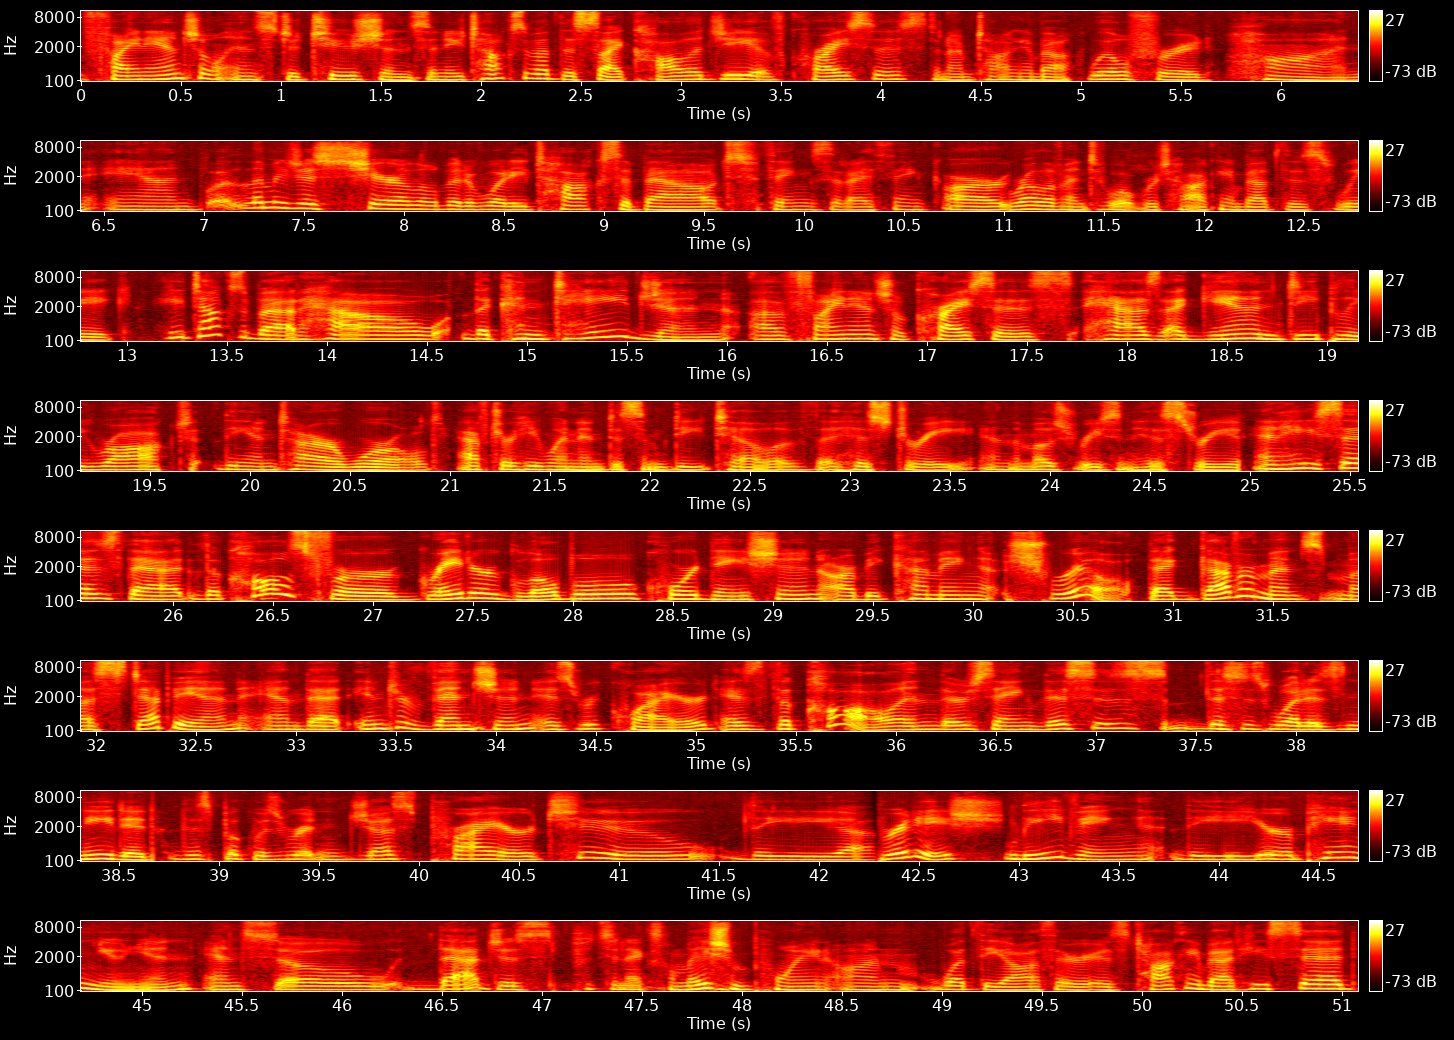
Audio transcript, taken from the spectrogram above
financial institutions. And he talks about the psychology of crisis, and I'm talking about Wilfred Hahn. And let me just share a little bit of what he talks about, things that I think are relevant to what we're talking about this week. He talks about how the contagion of financial crisis has again deeply rocked the entire world after he went into some detail of the history and the most recent history. And he says that the calls for greater global coordination are becoming shrill, that governments must step in and that intervention is required as the call. And they're saying this is this is what is needed. This book was written just prior to the uh, British leaving the European Union. And so that just puts an exclamation point on what the author is talking about. He said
